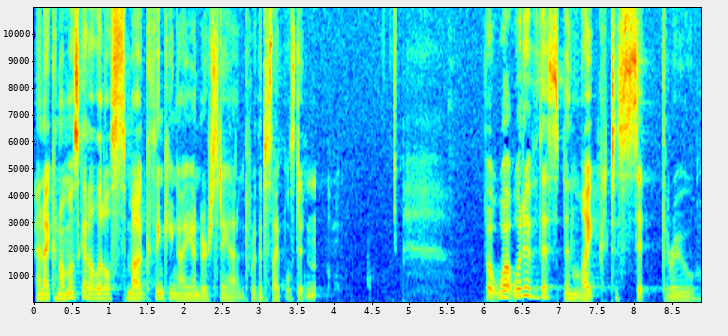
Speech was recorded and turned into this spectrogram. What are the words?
and I can almost get a little smug thinking I understand where the disciples didn't. But what would have this been like to sit through?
